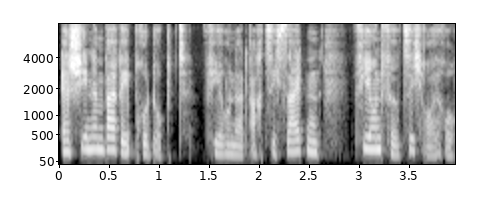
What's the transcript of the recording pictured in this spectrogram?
Erschienen bei Reprodukt. 480 Seiten, 44 Euro.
